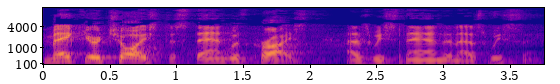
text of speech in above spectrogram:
Make your choice to stand with Christ as we stand and as we sing.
